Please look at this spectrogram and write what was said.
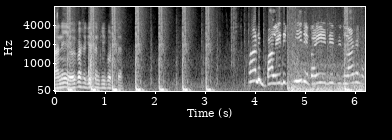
নানি ওই পাশে গেছেন কি করতে? আরে বাল এটা কি রে ভাই? এটা লাগে না.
